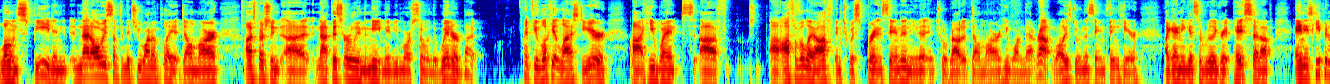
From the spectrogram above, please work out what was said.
lone speed, and not always something that you want to play at Del Mar, uh, especially uh, not this early in the meet, maybe more so in the winter. But if you look at last year, uh, he went uh, off of a layoff into a sprint in Santa Anita into a route at Del Mar, and he won that route. Well, he's doing the same thing here. Again, he gets a really great pace set up, and he's keeping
